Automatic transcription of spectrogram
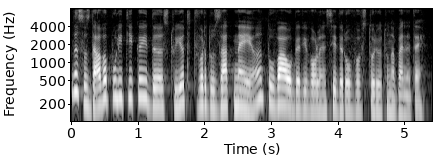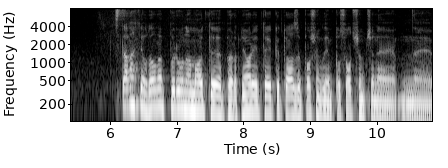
да създава политика и да стоят твърдо зад нея. Това обяви Волен Сидеров в студиото на БНТ. Станах неудобен първо на моите партньори, тъй като аз започнах да им посочвам, че не, не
